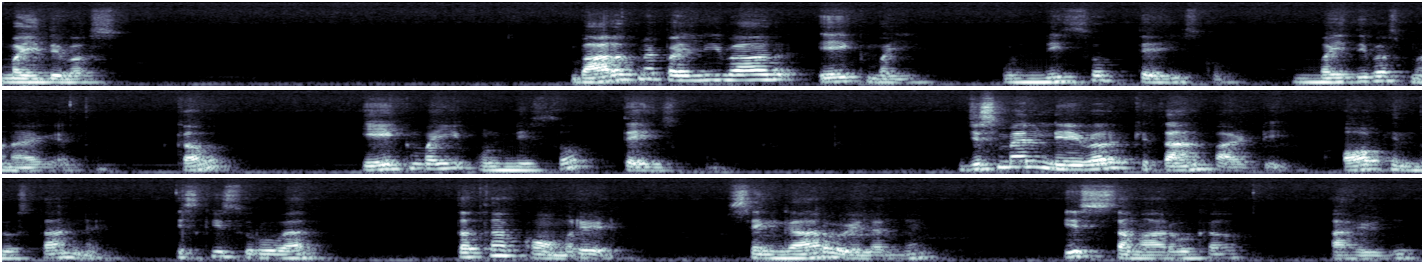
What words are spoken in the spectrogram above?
मई दिवस। भारत में पहली बार एक मई 1923 को मई दिवस मनाया गया था। कब? एक मई 1923 को। जिसमें लेबर किसान पार्टी ऑफ़ हिंदुस्तान ने इसकी शुरुआत तथा कॉमरेड सिंगार वेलन ने इस समारोह का आयोजित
